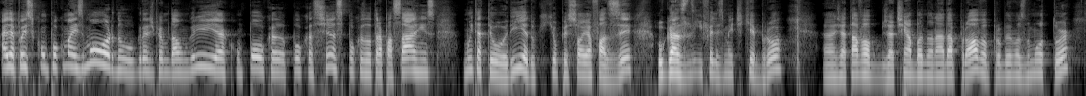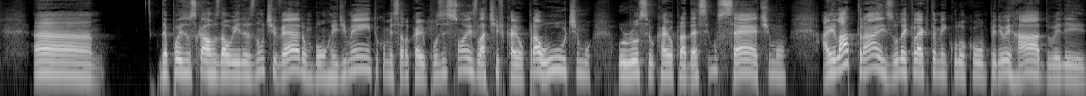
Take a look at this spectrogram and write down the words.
Aí depois ficou um pouco mais morno o Grande Prêmio da Hungria, com pouca, poucas chances, poucas ultrapassagens, muita teoria do que, que o pessoal ia fazer. O Gasly infelizmente quebrou. Uh, já, tava, já tinha abandonado a prova, problemas no motor. Uh, depois os carros da Williams não tiveram bom rendimento, começaram a cair posições, Latifi caiu para último, o Russell caiu para 17. Aí lá atrás o Leclerc também colocou o pneu errado, ele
